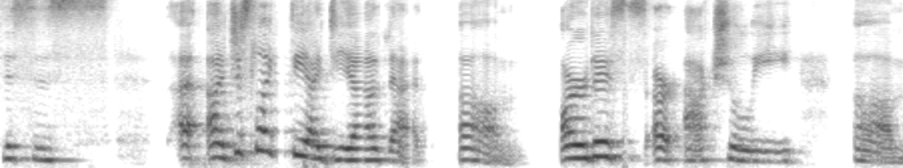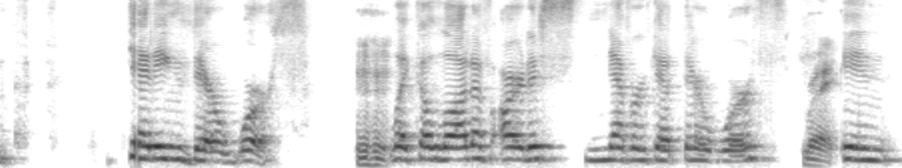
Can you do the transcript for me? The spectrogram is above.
this is. I, I just like the idea that um, artists are actually um, getting their worth Mm-hmm. Like a lot of artists never get their worth right. in,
